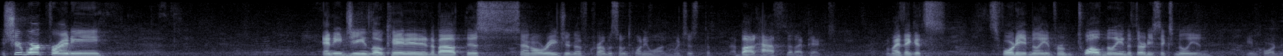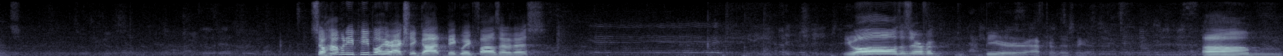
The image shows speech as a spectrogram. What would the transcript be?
it should work for any any gene located in about this central region of chromosome 21, which is the, about half that I picked. Um, I think it's, it's 48 million, from 12 million to 36 million in coordinates. So how many people here actually got bigwig files out of this? You all deserve a beer after this, I guess. Um,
